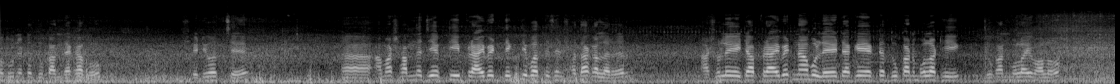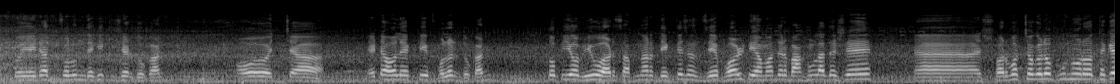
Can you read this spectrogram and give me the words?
নতুন একটা দোকান দেখাবো। সেটি হচ্ছে আমার সামনে যে একটি প্রাইভেট দেখতে পাচ্ছেন সাদা কালারের আসলে এটা প্রাইভেট না বলে এটাকে একটা দোকান বলা ঠিক, দোকান বলাই ভালো। তো এইটা চলুন দেখি কিসের দোকান। ও আচ্ছা এটা হলো একটি ফলের দোকান। তো প্রিয় ভিউয়ার্স আপনারা দেখতেছেন যে ফলটি আমাদের বাংলাদেশে সর্বোচ্চ গেলেও পনেরো থেকে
